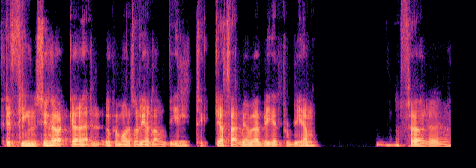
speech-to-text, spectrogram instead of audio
För det finns ju hökar uppenbarligen som redan vill tycka att Serbien börjar bli ett problem. För eh,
